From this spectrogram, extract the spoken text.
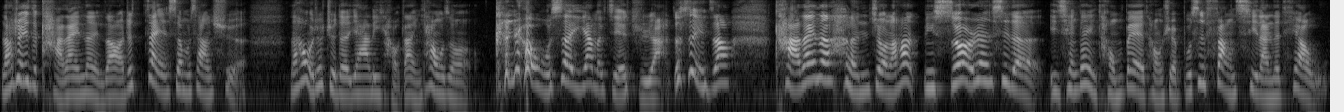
然后就一直卡在那，你知道吗？就再也升不上去了。然后我就觉得压力好大，你看我怎么。舞社一样的结局啊，就是你知道卡在那很久，然后你所有认识的以前跟你同辈的同学，不是放弃懒得跳舞，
